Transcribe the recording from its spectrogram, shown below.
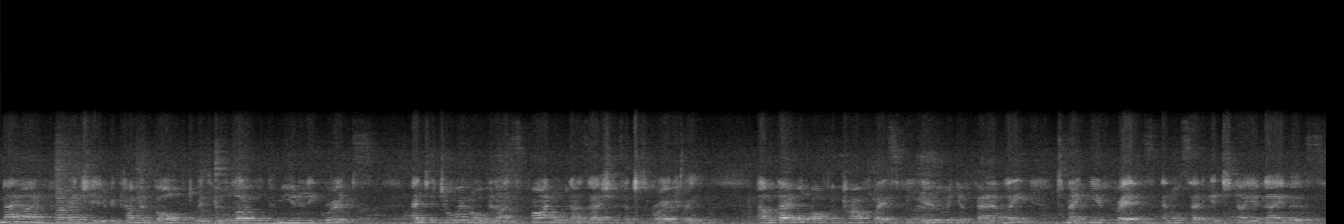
May I encourage you to become involved with your local community groups and to join organise, fine organisations such as Rotary um, they will offer pathways for you and your family to make new friends and also to get to know your neighbours.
